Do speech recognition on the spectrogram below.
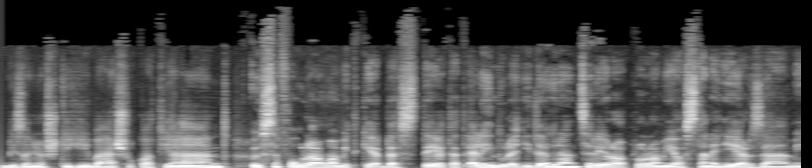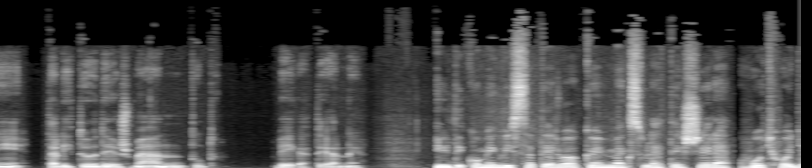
bizonyos kihívásokat jelent. Összefoglalva, amit kérdeztél, tehát elindul egy idegrendszeri alapról, ami aztán egy érzelmi telítődésben tud véget érni. Ildikó, még visszatérve a könyv megszületésére, hogy, hogy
